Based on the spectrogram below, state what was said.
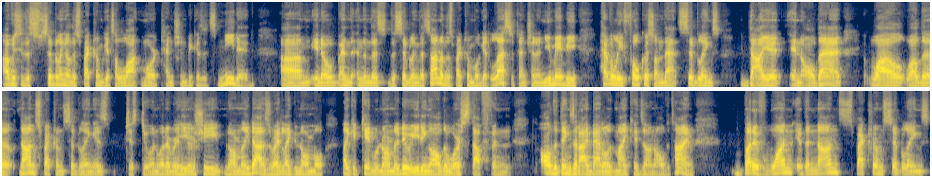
obviously the sibling on the spectrum gets a lot more attention because it's needed um, you know and, and then this the sibling that's not on the spectrum will get less attention. And you may be heavily focused on that sibling's diet and all that while while the non-spectrum sibling is just doing whatever he or she normally does, right? Like normal, like a kid would normally do, eating all the worst stuff and all the things that I battle with my kids on all the time. But if one, if the non-spectrum siblings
